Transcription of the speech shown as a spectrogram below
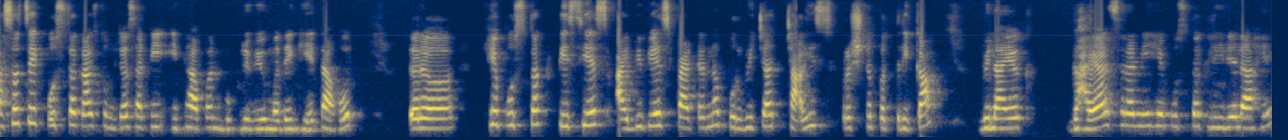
असंच एक पुस्तक आज तुमच्यासाठी इथे आपण बुक रिव्ह्यू मध्ये घेत आहोत. तर हे पुस्तक टीसीएस आयबीपीएस पॅटर्न पूर्वीच्या चाळीस प्रश्नपत्रिका विनायक घायाळ सरांनी हे पुस्तक लिहिलेलं आहे.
